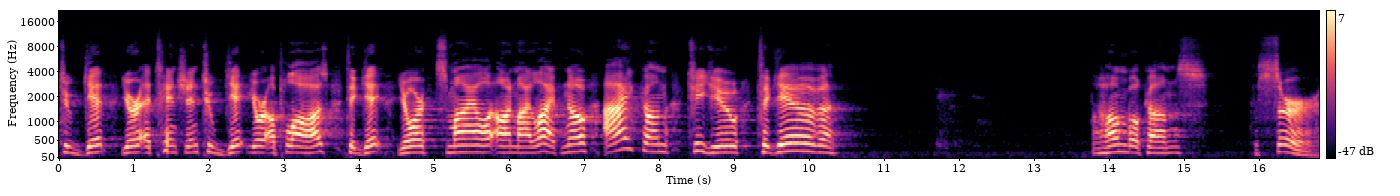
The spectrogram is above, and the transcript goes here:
to get your attention, to get your applause, to get your smile on my life. No, I come to you to give. The humble comes to serve,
